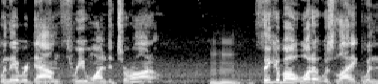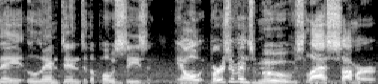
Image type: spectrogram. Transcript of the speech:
when they were down 3 1 to Toronto. Mm-hmm. Think about what it was like when they limped into the postseason. You know, Bergevin's moves last summer,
